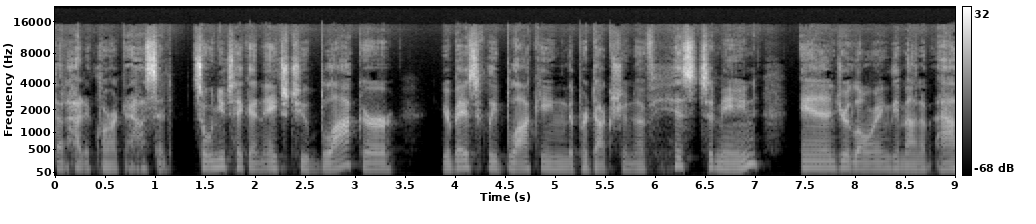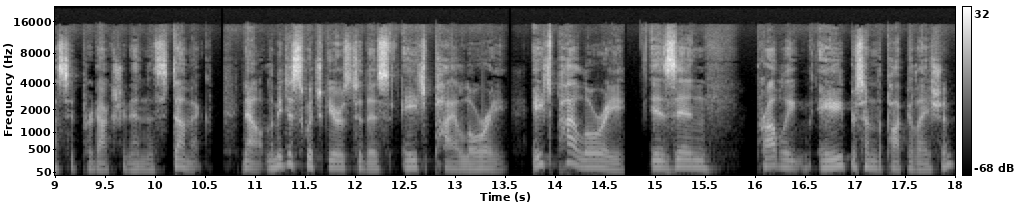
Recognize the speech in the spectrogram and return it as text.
that hydrochloric acid. So when you take an H2 blocker, you're basically blocking the production of histamine and you're lowering the amount of acid production in the stomach. Now, let me just switch gears to this H. pylori. H. pylori is in probably 80% of the population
